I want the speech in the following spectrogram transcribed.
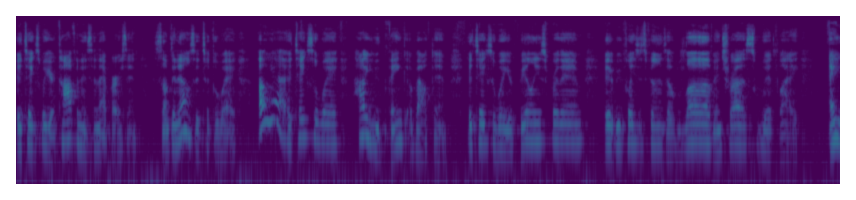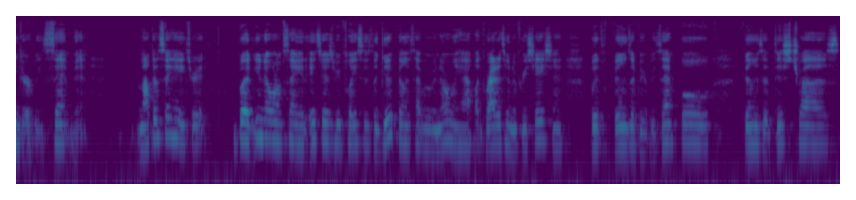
It takes away your confidence in that person. Something else it took away. Oh, yeah, it takes away how you think about them. It takes away your feelings for them. It replaces feelings of love and trust with like anger, resentment. I'm not going to say hatred, but you know what I'm saying? It just replaces the good feelings that we would normally have, like gratitude and appreciation, with feelings of being resentful, feelings of distrust,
